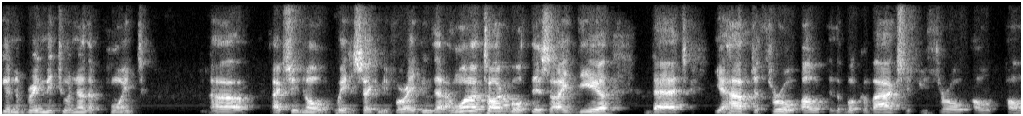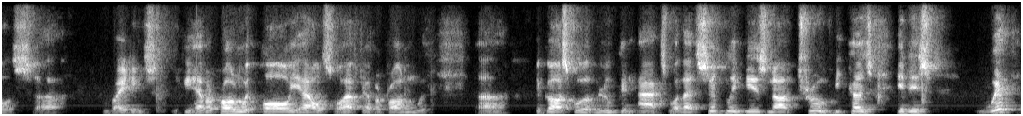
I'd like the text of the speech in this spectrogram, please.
going to bring me to another point. Uh, actually, no, wait a second before I do that. I want to talk about this idea that you have to throw out the book of Acts if you throw out Paul's uh, writings. If you have a problem with Paul, you also have to have a problem with uh, the Gospel of Luke and Acts. Well, that simply is not true because it is with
